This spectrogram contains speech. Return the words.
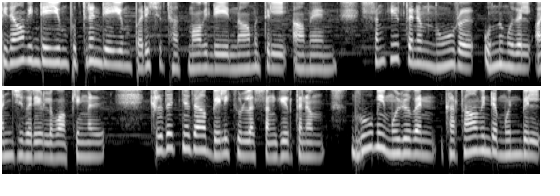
പിതാവിന്റെയും പുത്രന്റെയും പരിശുദ്ധാത്മാവിന്റെയും നാമത്തിൽ ആമേൻ. സങ്കീർത്തനം നൂറ് ഒന്ന് മുതൽ അഞ്ച് വരെയുള്ള വാക്യങ്ങൾ. കൃതജ്ഞത ബലിക്കുള്ള സങ്കീർത്തനം. ഭൂമി മുഴുവൻ കർത്താവിന്റെ മുൻപിൽ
